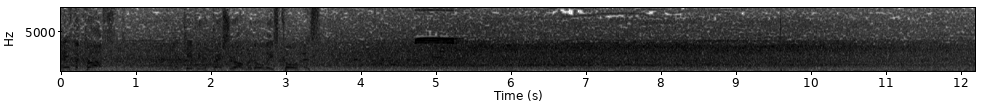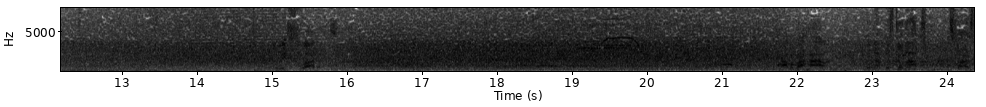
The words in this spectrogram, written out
Here's the cross. They're keeping the pressure on with all these corners. Luis Suarez. Carvajal. The number's gone up. As far as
